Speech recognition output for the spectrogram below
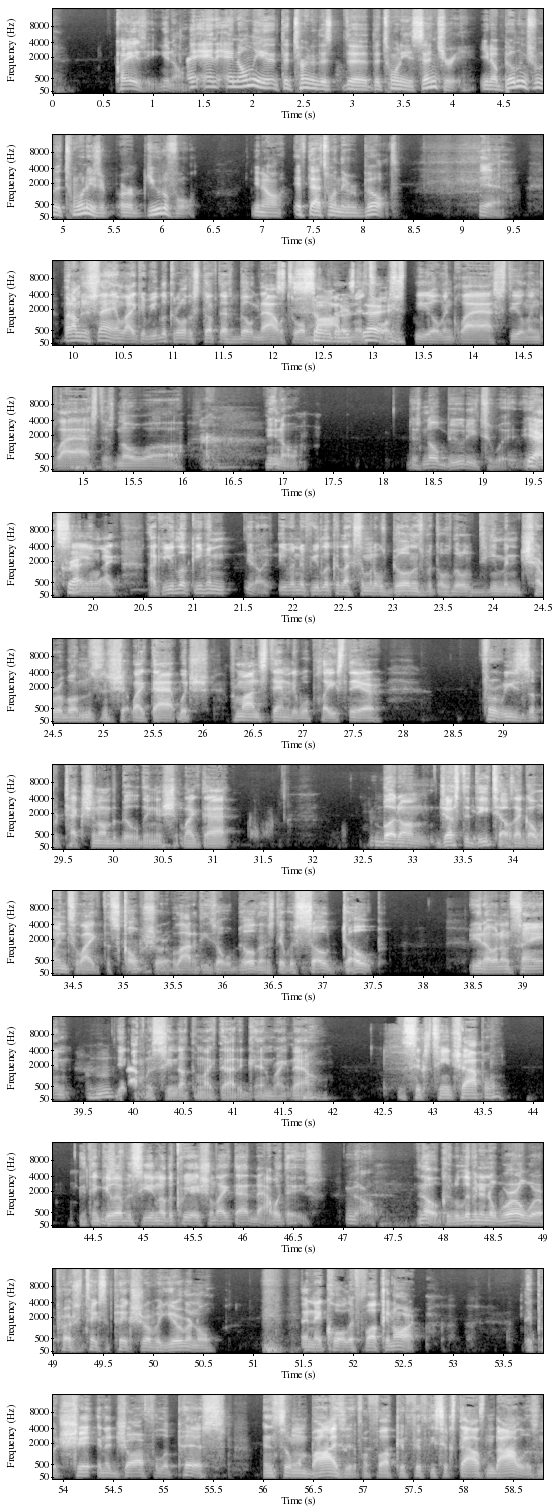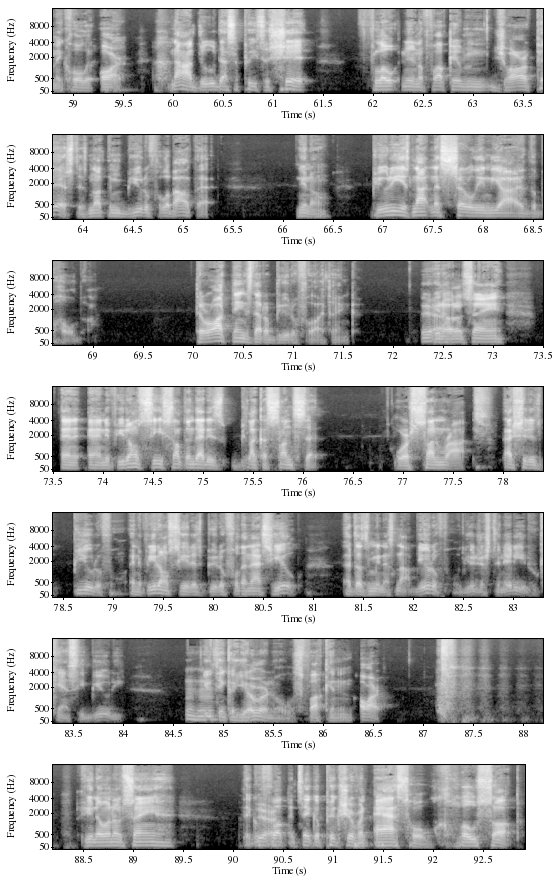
you know. And, and, and only at the turn of this, the the 20th century, you know, buildings from the 20s are, are beautiful, you know, if that's when they were built. Yeah. But I'm just saying, like, if you look at all the stuff that's built now, it's all so modern, it's all steel and glass, steel and glass. There's no, uh, you know, there's no beauty to it. You're yeah, correct. Like, like you look even, you know, even if you look at like some of those buildings with those little demon cherubims and shit like that, which, from my understanding, they were placed there for reasons of protection on the building and shit like that. But um, just the details that go into like the sculpture of a lot of these old buildings, they were so dope. You know what I'm saying? Mm-hmm. You're not going to see nothing like that again right now. The Sistine Chapel. You think you'll ever see another creation like that nowadays? No. No, because we're living in a world where a person takes a picture of a urinal and they call it fucking art. They put shit in a jar full of piss and someone buys it for fucking $56,000 and they call it art. Nah, dude, that's a piece of shit floating in a fucking jar of piss. There's nothing beautiful about that. You know, beauty is not necessarily in the eye of the beholder. There are things that are beautiful, I think. Yeah. You know what I'm saying? And and if you don't see something that is like a sunset or a sunrise, that shit is beautiful. And if you don't see it as beautiful, then that's you. That doesn't mean it's not beautiful. You're just an idiot who can't see beauty. Mm-hmm. You think a urinal is fucking art. you know what I'm saying? They can yeah. fucking take a picture of an asshole close up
